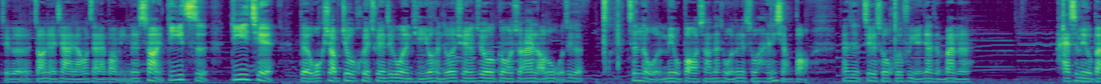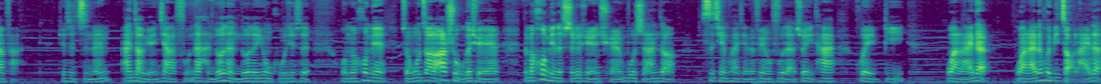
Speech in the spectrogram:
这个早鸟价，然后再来报名。那上第一次第一届。的 workshop 就会出现这个问题，有很多学员最后跟我说：“哎，老陆，我这个真的我没有报上，但是我那个时候很想报，但是这个时候恢复原价怎么办呢？还是没有办法，就是只能按照原价的付。那很多的很多的用户，就是我们后面总共招了二十五个学员，那么后面的十个学员全部是按照四千块钱的费用付的，所以他会比晚来的晚来的会比早来的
